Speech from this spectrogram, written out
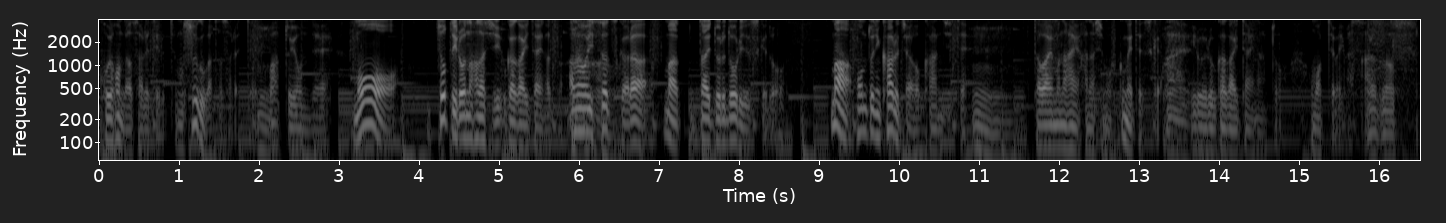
こういう本出されてるってもうすぐ渡されて、バッと読んでもうちょっといろんな話伺いたいなと。あの一冊から、まあ、タイトル通りですけどまあ本当にカルチャーを感じて、うん、たわいもない話も含めてですけど、はい、いろいろ伺いたいなと思ってはいます。ありがとうございます。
